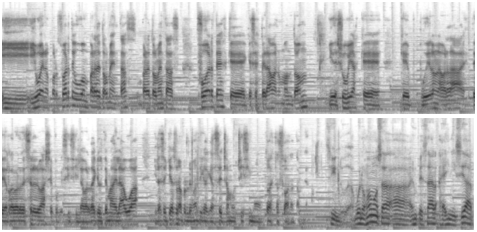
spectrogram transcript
Y, bueno, por suerte hubo un par de tormentas, un par de tormentas fuertes que, que se esperaban esperaban un montón y de lluvias que, que pudieron, la verdad, este, reverdecer el valle, porque sí, sí, la verdad que el tema del agua y la sequía es una problemática que acecha muchísimo toda esta zona también. Sin duda. Bueno, vamos a, a empezar a iniciar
